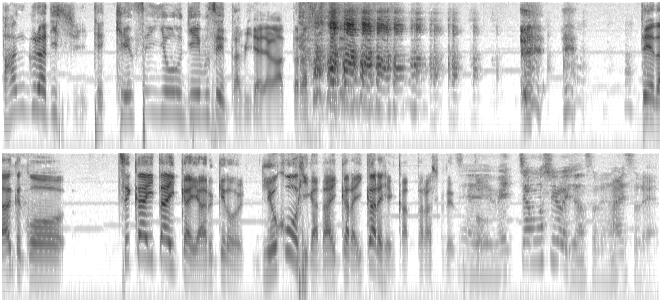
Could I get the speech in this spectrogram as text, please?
バングラディッシュに鉄拳専用のゲームセンターみたいなのがあったらしくて。で、なんかこう、世界大会あるけど、旅行費がないから行かれへんかったらしくて、ずっと。えー、めっちゃ面白いじゃんそれ何それ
